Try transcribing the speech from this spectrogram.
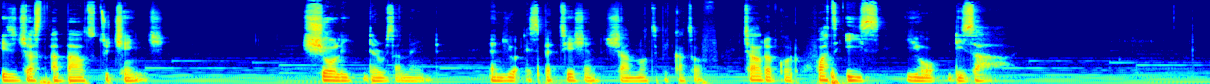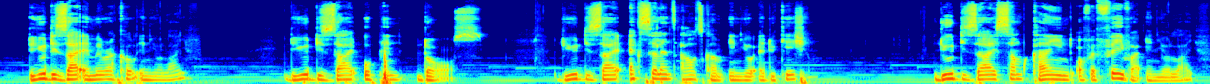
is just about to change. Surely there is an end, and your expectation shall not be cut off. Child of God, what is your desire? Do you desire a miracle in your life? Do you desire open doors? Do you desire excellent outcome in your education? Do you desire some kind of a favor in your life?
